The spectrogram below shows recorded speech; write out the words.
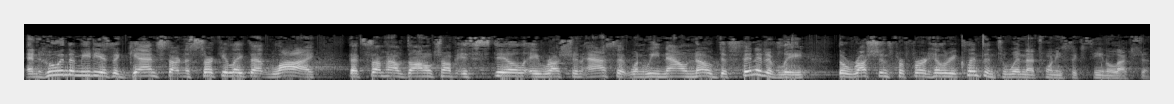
And who in the media is again starting to circulate that lie that somehow Donald Trump is still a Russian asset when we now know definitively the Russians preferred Hillary Clinton to win that 2016 election?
